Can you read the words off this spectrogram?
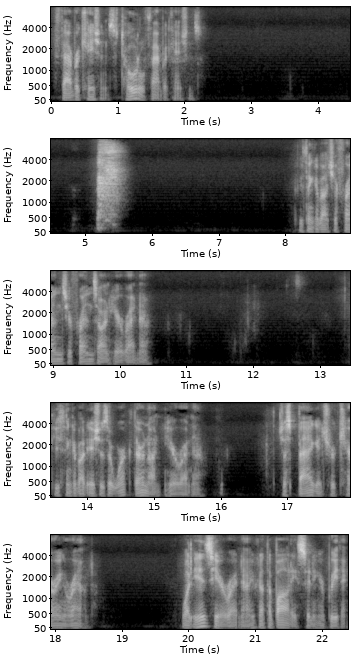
fabrications, total fabrications. If you think about your friends, your friends aren't here right now. If you think about issues at work, they're not here right now. Just baggage you're carrying around. What is here right now? You've got the body sitting here breathing.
